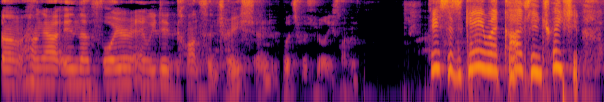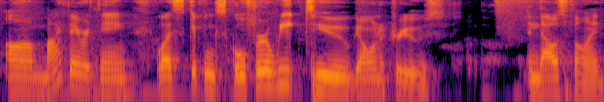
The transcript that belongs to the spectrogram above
um, hung out in the foyer and we did concentration, which was really fun. This is a game of concentration. Um, my favorite thing was skipping school for a week to go on a cruise, and that was fun.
